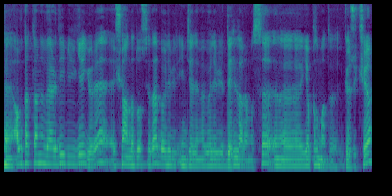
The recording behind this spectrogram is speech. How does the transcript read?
E, avukatlarının verdiği bilgiye göre e, şu anda dosyada böyle bir inceleme, böyle bir delil araması e, yapılmadığı gözüküyor.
